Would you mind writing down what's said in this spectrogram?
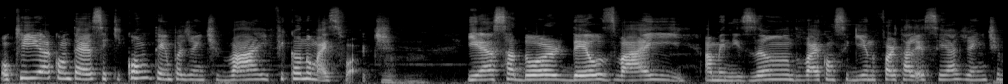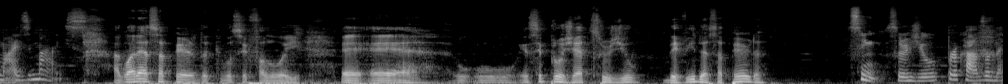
O que acontece é que com o tempo a gente vai ficando mais forte. Uhum. E essa dor, Deus vai amenizando, vai conseguindo fortalecer a gente mais e mais. Agora essa perda que você falou aí, é, é, o, o- esse projeto surgiu devido a essa perda? Sim, surgiu por causa da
